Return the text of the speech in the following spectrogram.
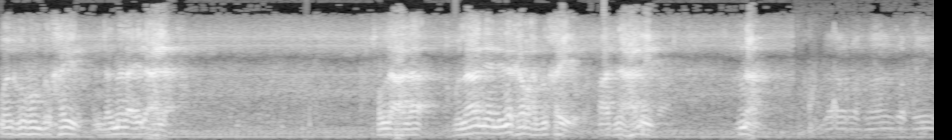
واذكرهم بالخير عند الملأ الأعلى. صلى على فلان يعني ذكره بالخير وأثنى عليه. نعم. بسم الله الرحمن الرحيم.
